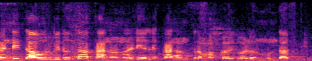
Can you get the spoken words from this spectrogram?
ಖಂಡಿತ ಅವ್ರ ವಿರುದ್ಧ ಕಾನೂನು ಅಡಿಯಲ್ಲಿ ಕಾನೂನು ಕ್ರಮ ಕೈಗೊಳ್ಳಲು ಮುಂದಾಗ್ತೀವಿ.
